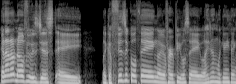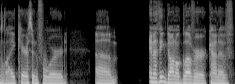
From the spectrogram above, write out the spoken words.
And I don't know if it was just a like a physical thing. Like I've heard people say, well, he doesn't look anything like Harrison Ford. Um, and I think Donald Glover kind of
